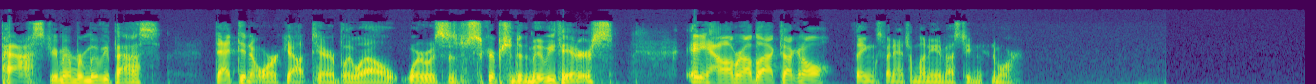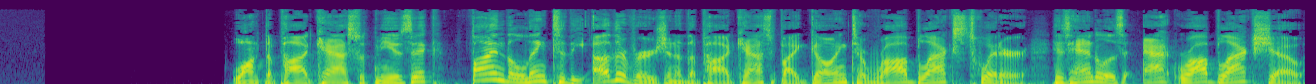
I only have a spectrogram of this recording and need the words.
Pass. Do you remember Movie Pass? That didn't work out terribly well, where it was a subscription to the movie theaters. Anyhow, I'm Rob Black talking all things financial, money, investing, and more. Want the podcast with music? Find the link to the other version of the podcast by going to Rob Black's Twitter. His handle is at Rob Black Show.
